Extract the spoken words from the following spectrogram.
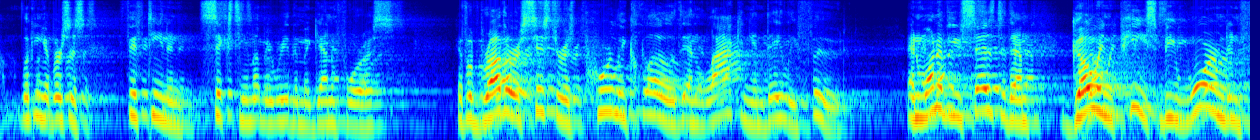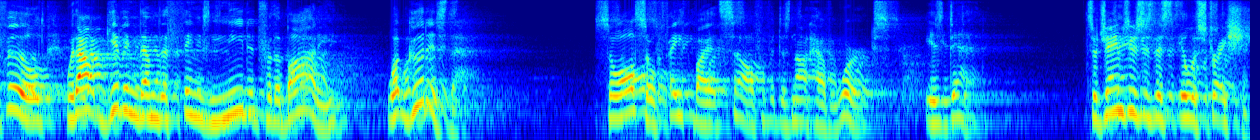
Um, looking at verses 15 and 16, let me read them again for us. If a brother or sister is poorly clothed and lacking in daily food, and one of you says to them, Go in peace, be warmed and filled, without giving them the things needed for the body, what good is that? So also, faith by itself, if it does not have works, is dead. So James uses this illustration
